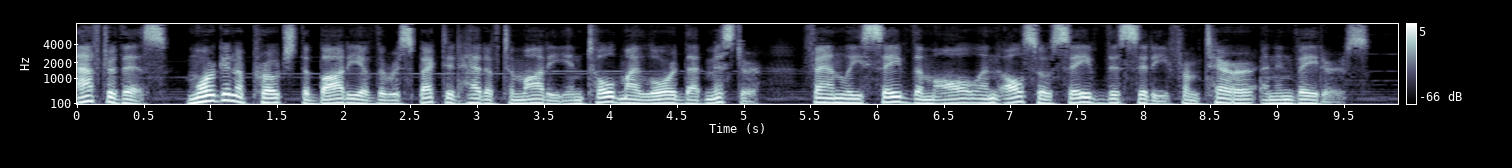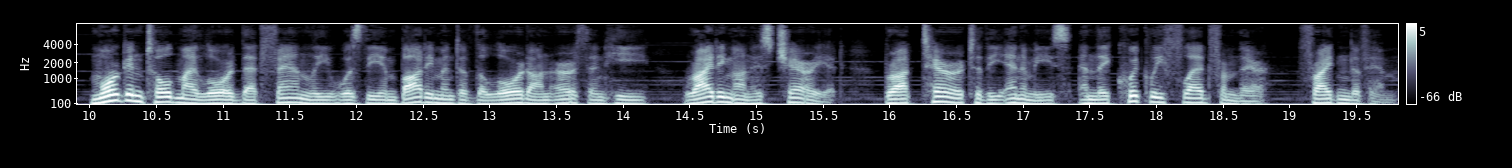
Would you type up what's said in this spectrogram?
After this, Morgan approached the body of the respected head of Tamati and told my lord that Mr. Fan Li saved them all and also saved this city from terror and invaders. Morgan told my lord that Fan Li was the embodiment of the Lord on earth and he, riding on his chariot, brought terror to the enemies and they quickly fled from there, frightened of him.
